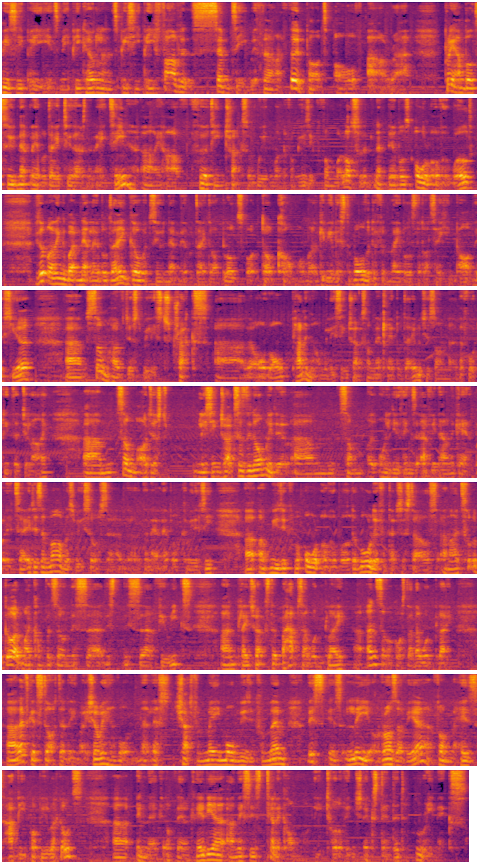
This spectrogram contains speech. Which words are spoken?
PCP. It's me, Pete Cogle, and it's PCP 570 with our third part of our uh, preamble to Net Label Day 2018. I have 13 tracks of weird and wonderful music from lots of net labels all over the world. If you don't know anything about Net Label Day, go over to netlabelday.blogspot.com I'll give you a list of all the different labels that are taking part this year. Um, some have just released tracks, uh, or, are planning on releasing tracks on Net Label Day, which is on uh, the 14th of July. Um, some are just releasing tracks as they normally do. Um, some only do things every now and again, but it's, uh, it is a marvellous resource, uh, the, the net label community uh, of music from all over the world, of all different types of styles. And I'd sort of go out of my comfort zone this uh, this this uh, few weeks and play tracks that perhaps I wouldn't play, uh, and some, of course, that I would play. Uh, let's get started anyway, shall we? Well, let's chat from me, more music from them. This is Lee Rosevere from his Happy Puppy Records uh, in there, up there in Canada, and this is Telecom, the 12 inch extended remix.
